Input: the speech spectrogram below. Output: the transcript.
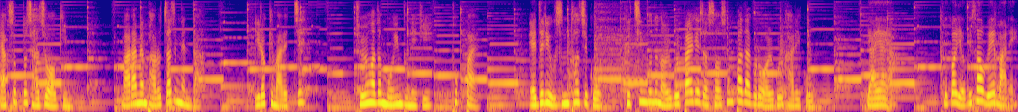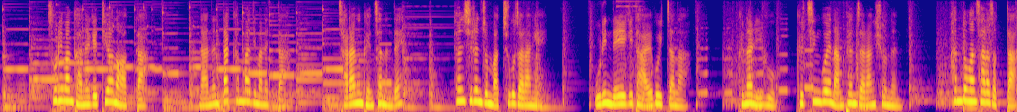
약속도 자주 어김. 말하면 바로 짜증낸다. 이렇게 말했지? 조용하던 모임 분위기 폭발. 애들이 웃음 터지고 그 친구는 얼굴 빨개져서 손바닥으로 얼굴 가리고 야야야. 그거 여기서 왜 말해? 소리만 가늘게 튀어나왔다. 나는 딱 한마디만 했다. 자랑은 괜찮은데? 현실은 좀 맞추고 자랑해. 우린 내 얘기 다 알고 있잖아. 그날 이후 그 친구의 남편 자랑 쇼는 한동안 사라졌다.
